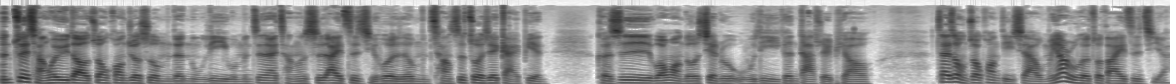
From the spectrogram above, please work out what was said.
我们最常会遇到的状况就是我们的努力，我们正在尝试爱自己，或者我们尝试做一些改变，可是往往都陷入无力跟打水漂。在这种状况底下，我们要如何做到爱自己啊？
